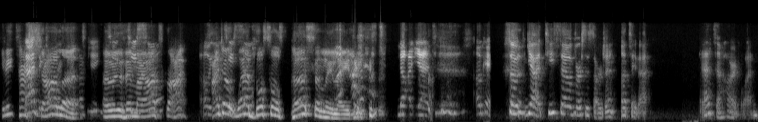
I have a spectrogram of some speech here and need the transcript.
You need to ask Charlotte. okay, Oh, within my Tissot? article, I, Oh, I don't wear bustles personally, ladies. Not yet. Okay, So yeah, Tissot versus Sargent. Let's say that. that's a hard one.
